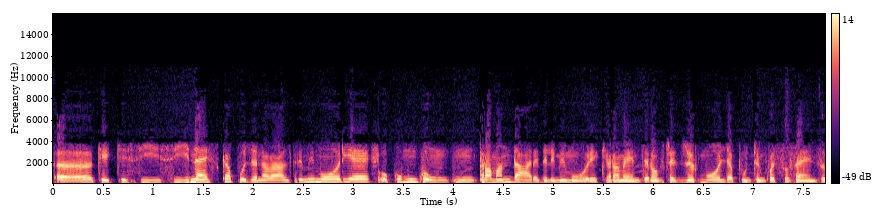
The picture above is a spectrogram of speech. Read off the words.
eh, che, che si, si, innesca, può generare altre memorie o comunque un, un tramandare delle memorie, chiaramente, no? Cioè germoglia appunto in questo senso.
